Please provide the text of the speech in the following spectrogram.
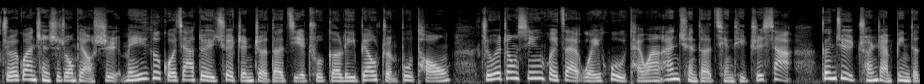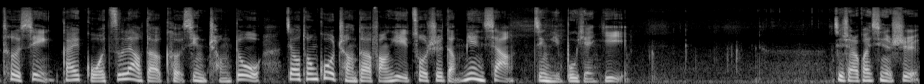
指挥官陈时中表示，每一个国家对确诊者的解除隔离标准不同，指挥中心会在维护台湾安全的前提之下，根据传染病的特性、该国资料的可信程度、交通过程的防疫措施等面向，进一步演绎。接下来关心的是，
